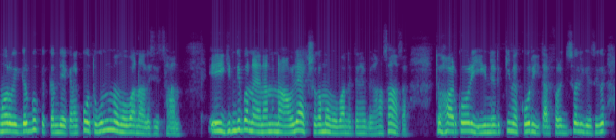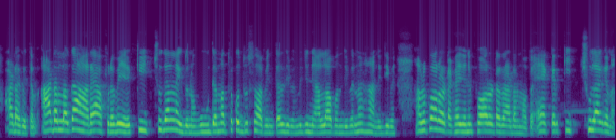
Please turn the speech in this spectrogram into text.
মোর এগের বুক একখান দিয়ে এখানে কতগুণ মোমো বানালেছি ছান এই গিন্দি বানায় না না হলে একশো গ্রাম মোমো বানাইতে নেবে হাসা হাসা তো হর করি ইনের কিমা করি তারপরে চলে গেছি আডা করতাম আডার লগা আরে আফুরা বাইরে কিচ্ছু দেন লাগতো না হুদা মাত্র কত সোয়াবিন তেল দিবেন বুঝিনি আর লবণ দিবেন আর হানি দিবেন আমরা পরোটা খাই জানি পরোটার আডার মতো একের কিচ্ছু লাগে না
